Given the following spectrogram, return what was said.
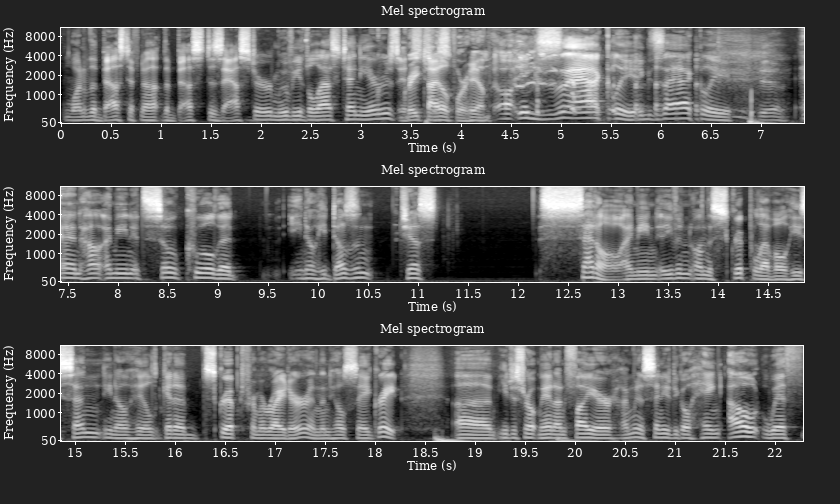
one of the best, if not the best, disaster movie of the last ten years. It's Great title just- for him. Oh, exactly, exactly. yeah. And how I mean, it's so cool that you know he doesn't just settle. I mean, even on the script level, he send you know he'll get a script from a writer, and then he'll say, "Great, uh, you just wrote Man on Fire. I'm going to send you to go hang out with."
